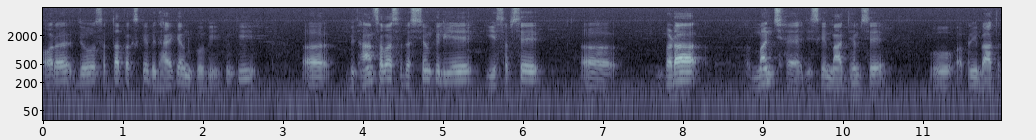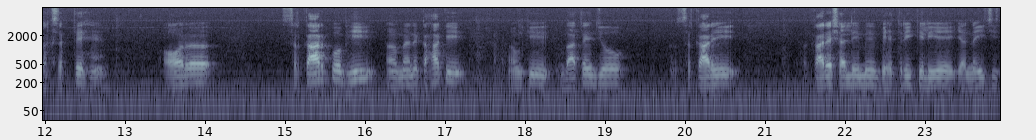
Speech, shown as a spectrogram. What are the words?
और जो सत्ता पक्ष के विधायक हैं उनको भी, क्योंकि विधानसभा सदस्यों के लिए ये सबसे बड़ा मंच है जिसके माध्यम से वो अपनी बात रख सकते हैं और सरकार को भी मैंने कहा कि उनकी बातें जो सरकारी कार्यशैली में बेहतरी के लिए या नई चीज़,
